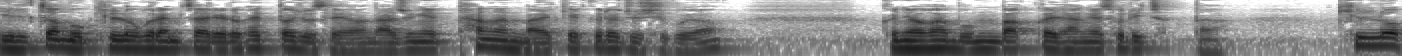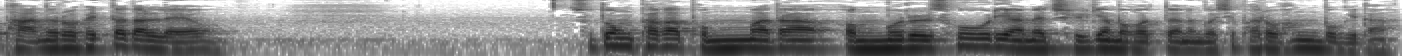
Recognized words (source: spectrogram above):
1.5kg짜리로 회 떠주세요. 나중에 탕은 맑게 끓여주시고요. 그녀가 문 밖을 향해 소리쳤다. 킬로 반으로 회 떠달래요. 수동파가 봄마다 업무를 소홀히 하며 즐겨 먹었다는 것이 바로 황복이다.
